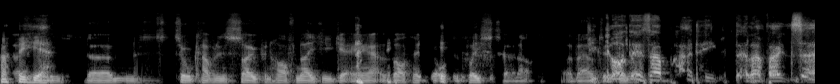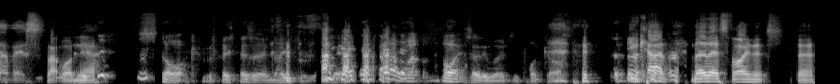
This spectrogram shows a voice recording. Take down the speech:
Uh, yeah, he's, um, still covered in soap and half naked, getting out of the bath. and got the police turn up about it. God, there's a bloody telephone service. That one, yeah. stock as a naked. I won't say the words of the podcast. you can. No, that's fine. It's uh,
